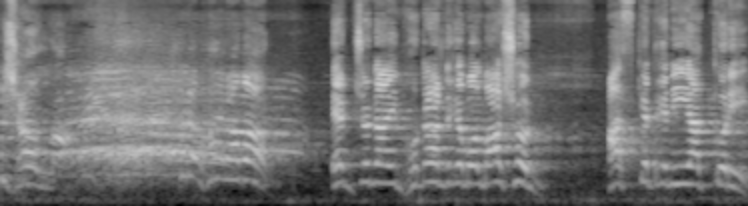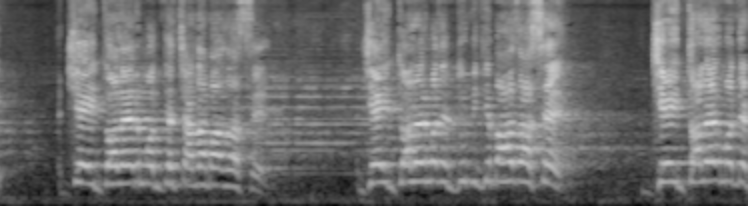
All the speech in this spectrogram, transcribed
ইনশাআল্লাহ। এর জন্য আমি ভোটারদেরকে বলব, আসুন, আজকে থেকে নিয়াদ করি, যেই দলের মধ্যে চাঁদাবাজ আছে, যেই দলের মধ্যে দুর্নীতিবাজ আছে, যেই দলের মধ্যে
